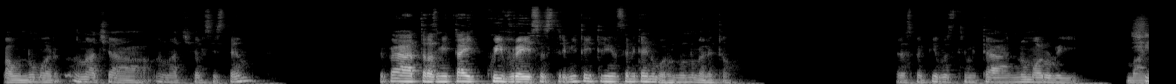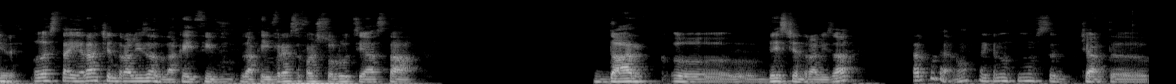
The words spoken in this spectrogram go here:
la un număr în, acea, în acel sistem, după aia transmitai cui vrei să-ți trimite, îi trimite, trimiteai numărul, nu numele tău. Respectiv îți trimitea numărului banii. Și ăsta era centralizat. Dacă ai, fi, dacă ai vrea să faci soluția asta, dar uh, descentralizat, ar putea, nu? Adică nu, nu se ceartă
